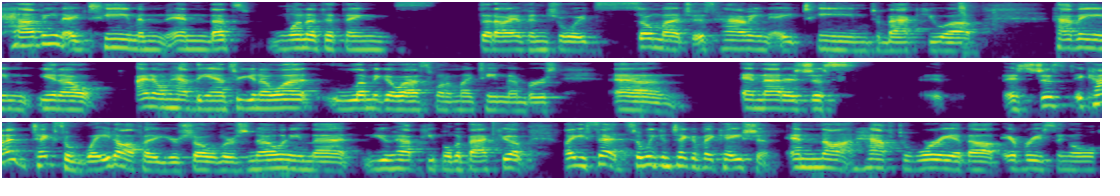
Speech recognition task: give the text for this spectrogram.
having a team and and that's one of the things that I've enjoyed so much is having a team to back you up. Having, you know, I don't have the answer. You know what? Let me go ask one of my team members. Um, and that is just, it, it's just, it kind of takes a weight off of your shoulders knowing that you have people to back you up. Like you said, so we can take a vacation and not have to worry about every single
